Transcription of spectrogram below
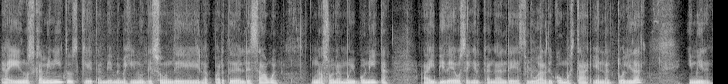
Hay unos caminitos que también me imagino que son de la parte del desagüe, una zona muy bonita. Hay videos en el canal de este lugar de cómo está en la actualidad. Y miren,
